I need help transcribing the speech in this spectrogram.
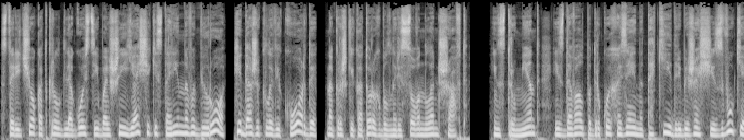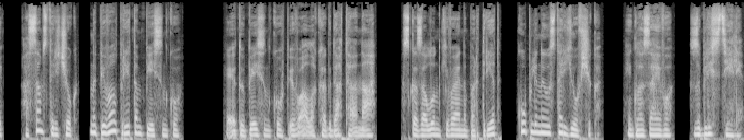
Старичок открыл для гостей большие ящики старинного бюро и даже клавикорды, на крышке которых был нарисован ландшафт. Инструмент издавал под рукой хозяина такие дребезжащие звуки, а сам старичок напевал при этом песенку. «Эту песенку певала когда-то она», — сказал он, кивая на портрет, купленный у старьёвщика, и глаза его заблестели.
